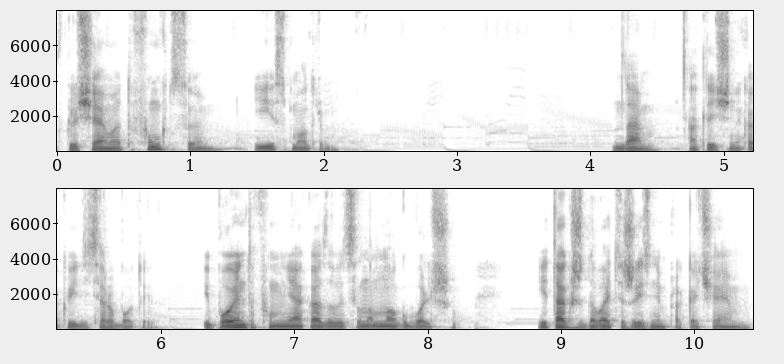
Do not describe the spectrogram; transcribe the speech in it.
включаем эту функцию и смотрим. Да, отлично, как видите, работает. И поинтов у меня оказывается намного больше. И также давайте жизни прокачаем.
